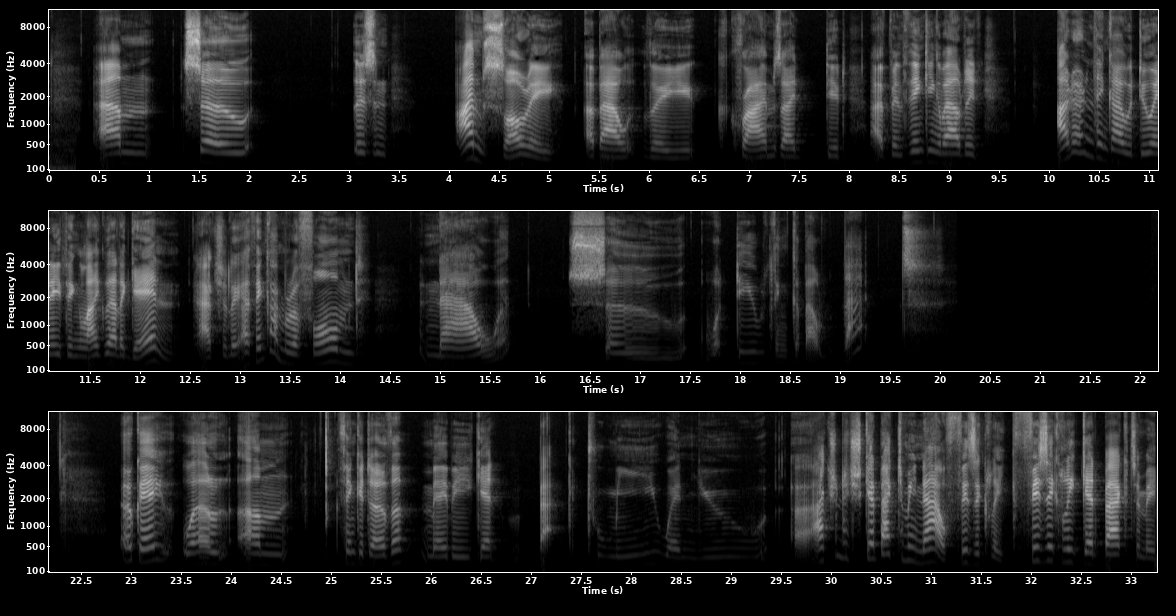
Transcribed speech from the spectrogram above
Um, so, listen, I'm sorry about the crimes I did. I've been thinking about it. I don't think I would do anything like that again, actually. I think I'm reformed now. So, what do you think about that? Okay, well, um, think it over. Maybe get back to me when you. Uh, actually, just get back to me now, physically. Physically get back to me.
